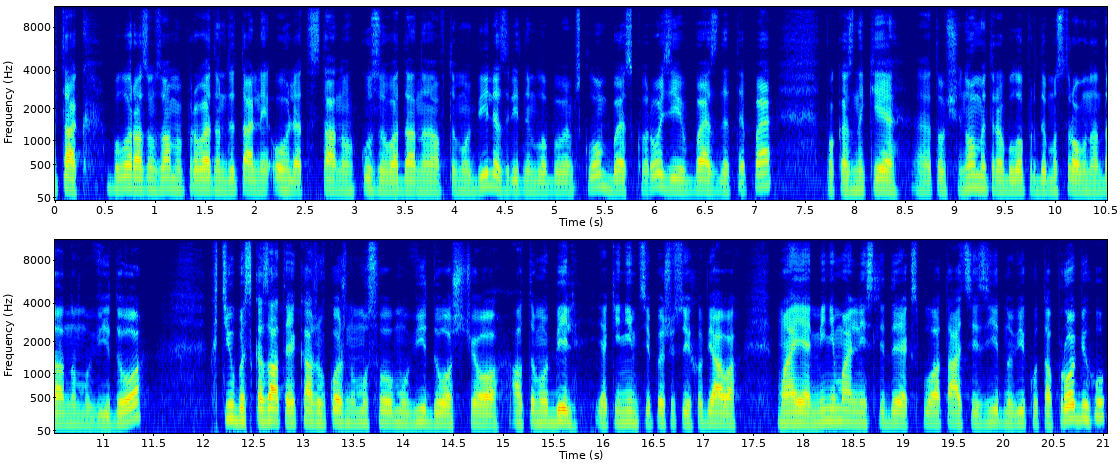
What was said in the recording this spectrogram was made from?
І так, було разом з вами проведено детальний огляд стану кузова даного автомобіля з рідним лобовим склом, без корозії, без ДТП. Показники е, товщинометра було продемонстровано на даному відео. Хотів би сказати, я кажу в кожному своєму відео, що автомобіль, як і німці пишуть в своїх об'явах, має мінімальні сліди експлуатації згідно віку та пробігу,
